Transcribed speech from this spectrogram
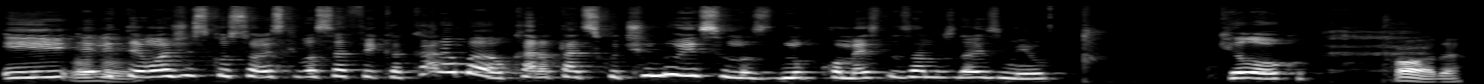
E Uhum. ele tem umas discussões que você fica, caramba, o cara tá discutindo isso no, no começo dos anos 2000. Que louco. Foda.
